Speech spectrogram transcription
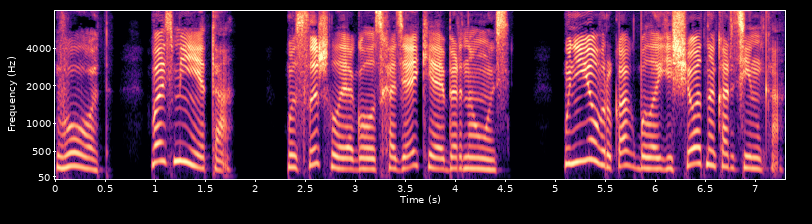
«Вот, возьми это!» Услышала я голос хозяйки и обернулась. У нее в руках была еще одна картинка,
